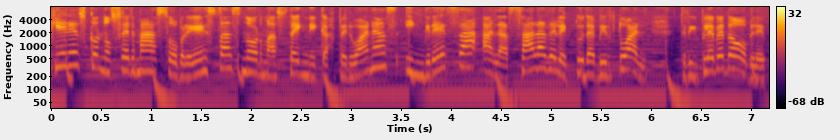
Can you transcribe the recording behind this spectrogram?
¿Quieres conocer más sobre estas normas técnicas peruanas? Ingresa a la sala de lectura virtual www.go.p/inacal.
